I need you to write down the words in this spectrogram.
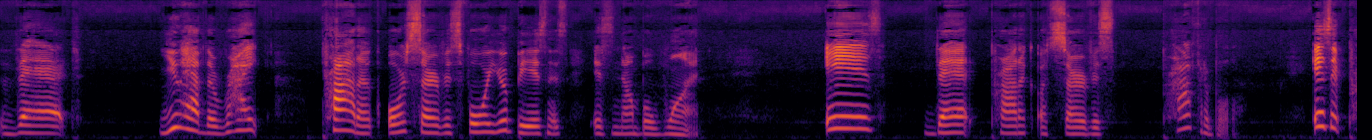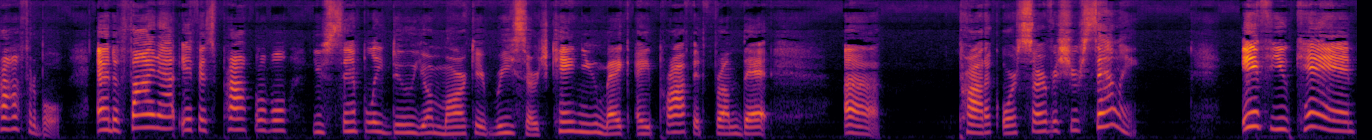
that you have the right product or service for your business is number one. Is that product or service profitable? Is it profitable? And to find out if it's profitable, you simply do your market research. Can you make a profit from that uh, product or service you're selling? If you can,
